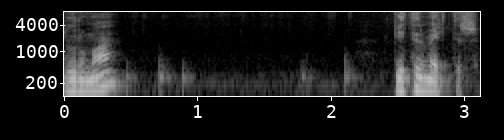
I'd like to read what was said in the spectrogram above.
Duruma getirmektir.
